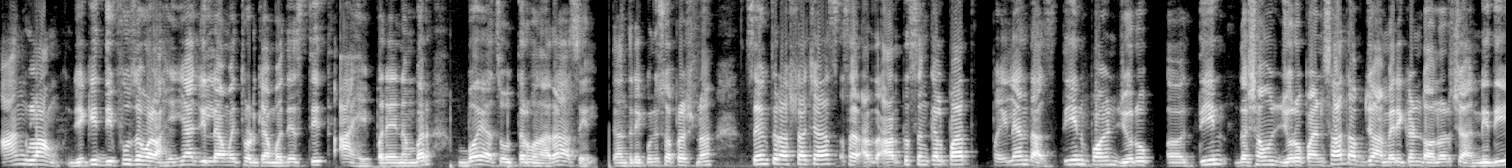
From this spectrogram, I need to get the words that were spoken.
आंगलाँग जे की दिफू जवळ आहे ह्या जिल्ह्यामध्ये थोडक्यामध्ये स्थित आहे. पर्याय नंबर ब याचं उत्तर होणारं असेल. त्यानंतर एकोणीसवा प्रश्न संयुक्त राष्ट्राच्या अर्थसंकल्पात पहिल्यांदाच तीन पॉईंट झिरो तीन दशांश झिरो पॉईंट सात अब्ज अमेरिकन डॉलरच्या निधी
